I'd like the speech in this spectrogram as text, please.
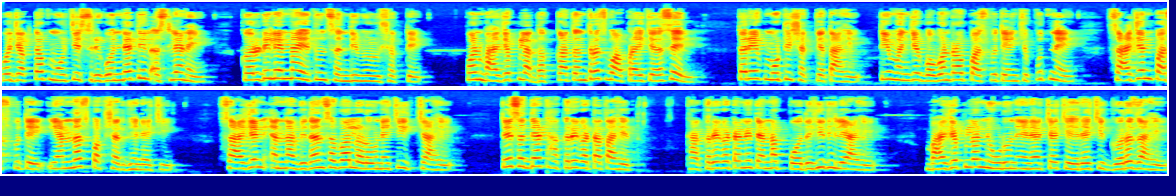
व जगताप मूळचे श्रीगोंद्यातील असल्याने कर्डिलेंना येथून संधी मिळू शकते. पण भाजपला धक्का तंत्रच वापरायचे असेल तर एक मोठी शक्यता आहे. ती म्हणजे बबनराव पाचपुते यांचे पुतणे साजन पाचपुते यांनाच पक्षात घेण्याची. साजन यांना विधानसभा लढवण्याची इच्छा आहे. ते सध्या ठाकरे गटात आहेत. ठाकरे गटाने त्यांना पदही दिले आहे. भाजपला निवडून येण्याच्या चेहऱ्याची गरज आहे.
